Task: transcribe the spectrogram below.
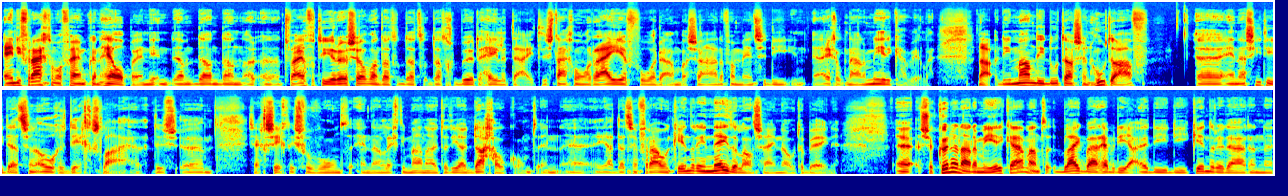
En die vraagt hem of hij hem kan helpen. En dan, dan, dan eh, twijfelt hij Russell, want dat, dat, dat gebeurt de hele tijd. Er staan gewoon rijen voor de ambassade van mensen die eigenlijk naar Amerika willen. Nou, die man die doet dan zijn hoed af. eh, en dan ziet hij dat zijn oog is dichtgeslagen. Dus ehm, zijn gezicht is verwond. En dan legt die man uit dat hij uit Dachau komt. En eh, ja, dat zijn vrouwen en kinderen in Nederland zijn, notabene. Eh, ze kunnen naar Amerika, want blijkbaar hebben die, eh, die, die kinderen daar een, eh,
